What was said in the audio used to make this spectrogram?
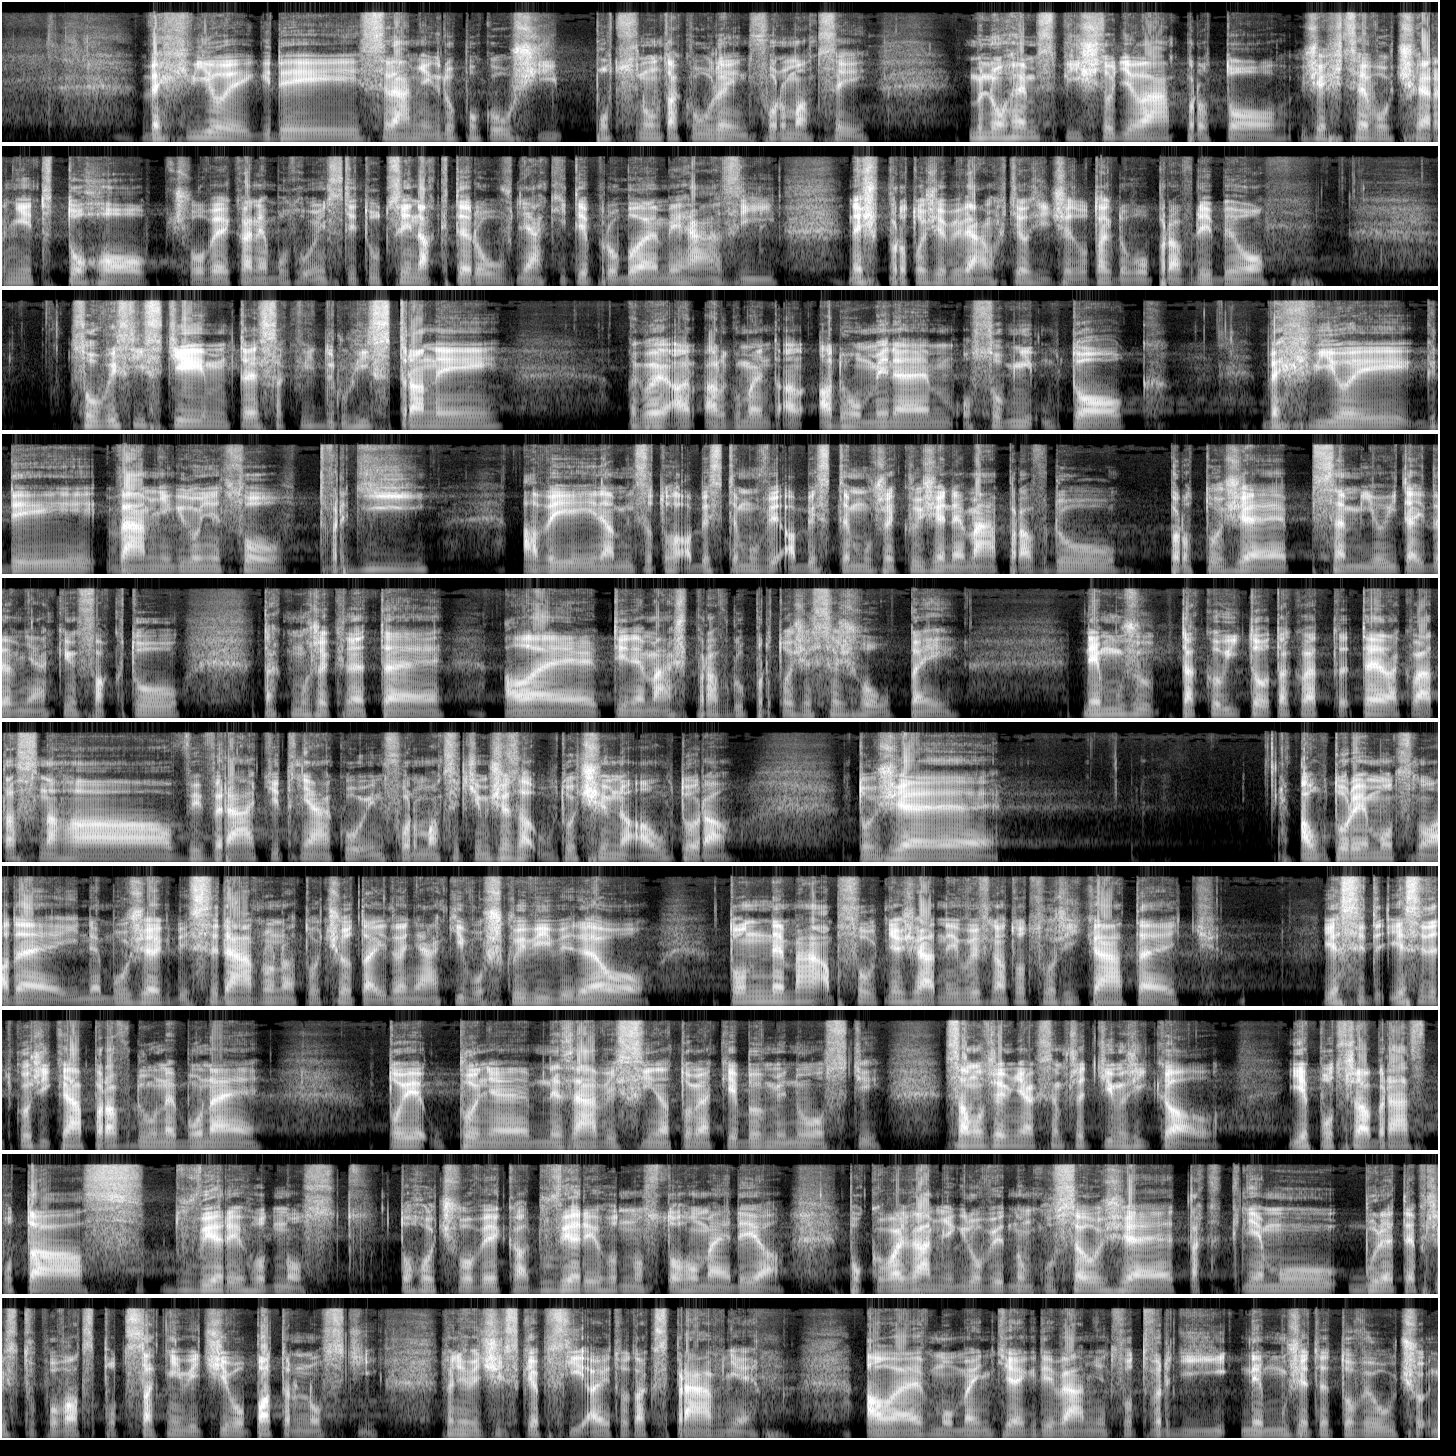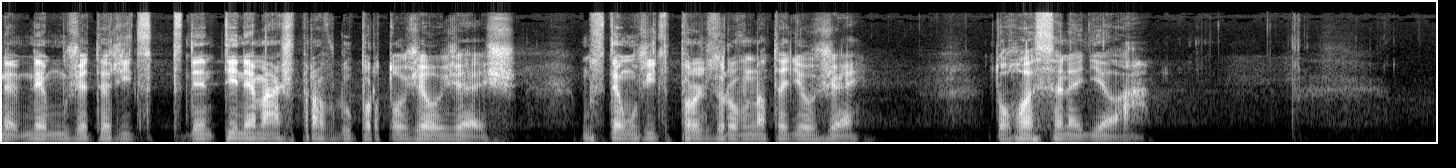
Ve chvíli, kdy se vám někdo pokouší podsunout takovou informaci, mnohem spíš to dělá proto, že chce očernit toho člověka nebo tu instituci, na kterou v nějaký ty problémy hází, než proto, že by vám chtěl říct, že to tak doopravdy bylo. Souvisí s tím, to je z takové druhé strany, takový argument ad hominem, osobní útok, ve chvíli, kdy vám někdo něco tvrdí a vy namísto toho, abyste mu, abyste mu řekli, že nemá pravdu, protože se mílí tady v nějakém faktu, tak mu řeknete, ale ty nemáš pravdu, protože jsi hloupej. Nemůžu, takový to, taková, to je taková ta snaha vyvrátit nějakou informaci tím, že zaútočím na autora. To, že autor je moc mladý, nebo že kdysi dávno natočil tady nějaký vošklivý video, to nemá absolutně žádný vliv na to, co říká teď jestli, jestli teď říká pravdu nebo ne, to je úplně nezávislý na tom, jaký byl v minulosti. Samozřejmě, jak jsem předtím říkal, je potřeba brát v potaz důvěryhodnost toho člověka, důvěryhodnost toho média. Pokud vám někdo v jednom kuse lže, tak k němu budete přistupovat s podstatně větší opatrností, to větší skepsí a je to tak správně. Ale v momentě, kdy vám něco tvrdí, nemůžete to vyučo- ne- nemůžete říct, ty, ty nemáš pravdu, protože lžeš. Musíte mu říct, proč zrovna teď lže. Tohle se nedělá.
